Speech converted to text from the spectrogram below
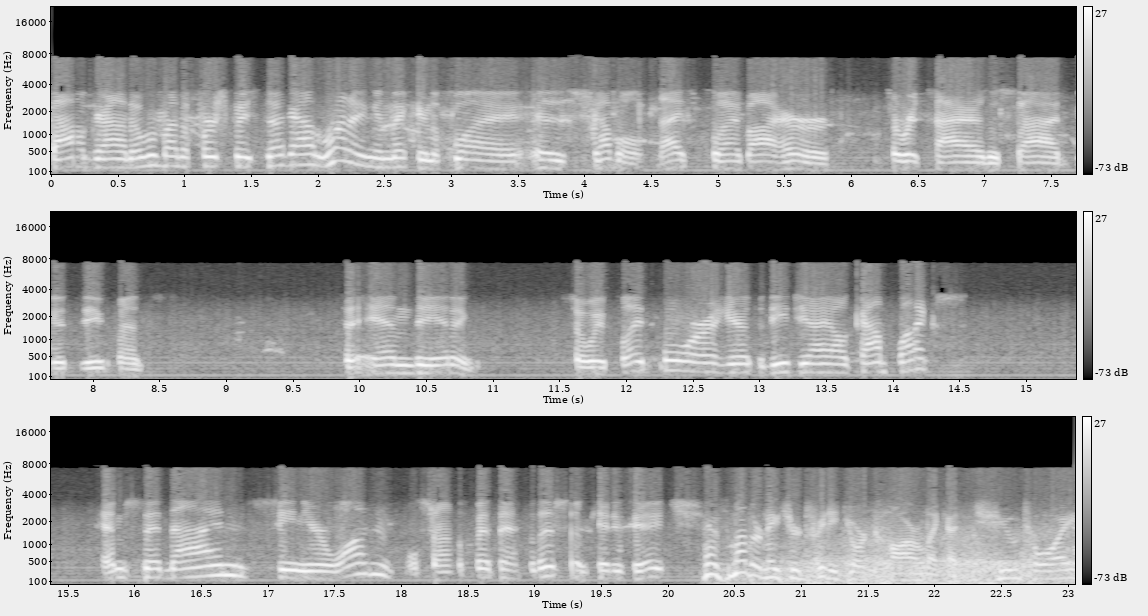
Foul ground over by the first base dugout. Running and making the play is Shovel. Nice play by her to retire the side. Good defense to end the inning. So we played four here at the DGIL complex. Hempstead 9, Senior 1. We'll start the fifth after this on KDTH. Has Mother Nature treated your car like a chew toy?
